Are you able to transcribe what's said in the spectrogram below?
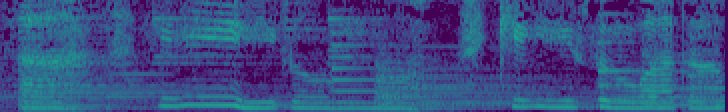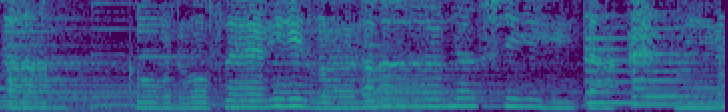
最後のキスはタバコのフレーバーがした苦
